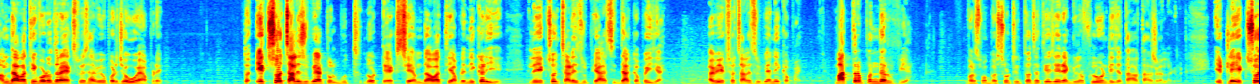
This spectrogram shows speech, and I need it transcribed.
અમદાવાદથી વડોદરા એક્સપ્રેસ હાઈવે ઉપર જવું હોય આપણે તો એકસો ચાલીસ રૂપિયા ટોલ બૂથનો ટેક્સ છે. અમદાવાદથી આપણે નીકળીએ એટલે એકસો ચાલીસ રૂપિયા સીધા કપાઈ જાય. હવે એકસો ચાલીસ રૂપિયા નહીં કપાય. માત્ર પંદર રૂપિયા. વર્ષમાં બસો ટ્રીપ તો થતી હોય છે રેગ્યુલર ફ્લુઅન્ટલી જતા આવતા હશે અલગ એટલે એકસો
